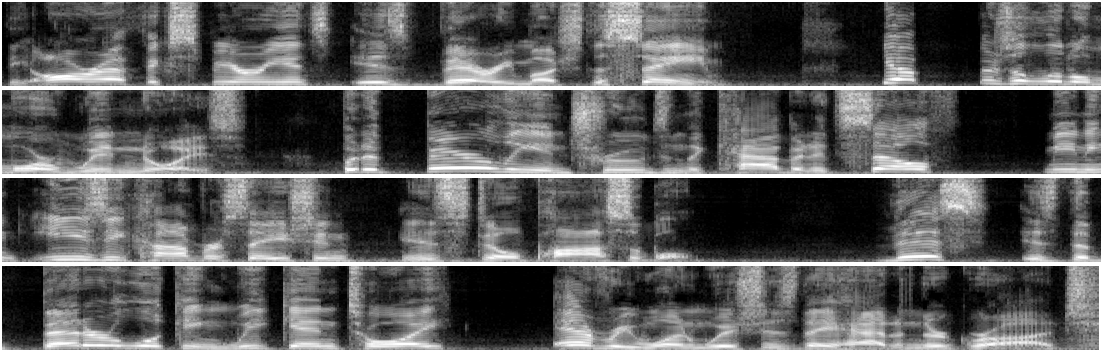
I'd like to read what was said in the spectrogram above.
the RF experience is very much the same, there's a little more wind noise, but it barely intrudes in the cabin itself, meaning easy conversation is still possible. This is the better looking weekend toy everyone wishes they had in their garage.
